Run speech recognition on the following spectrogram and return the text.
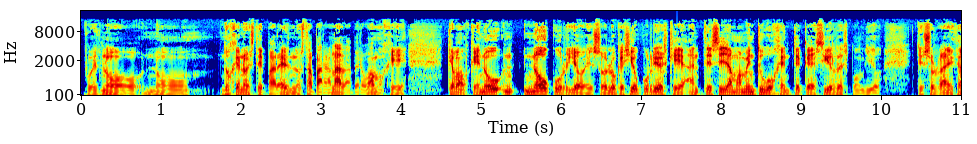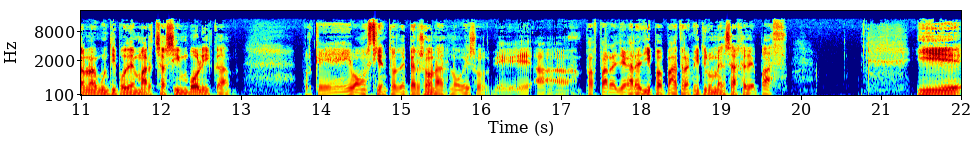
pues no no no es que no esté para él, no está para nada, pero vamos, que, que vamos, que no, no ocurrió eso. Lo que sí ocurrió es que ante ese llamamiento hubo gente que sí respondió. Entonces organizaron algún tipo de marcha simbólica, porque íbamos cientos de personas, ¿no? Eso, para llegar allí para, transmitir un mensaje de paz. Y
